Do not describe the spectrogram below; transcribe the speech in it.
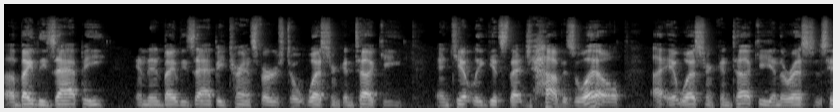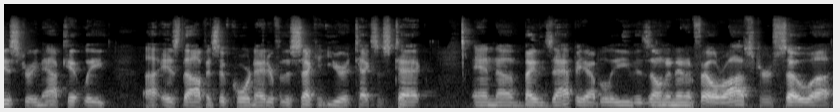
uh, Bailey Zappe, And then Bailey Zappe transfers to Western Kentucky, and Kittley gets that job as well uh, at Western Kentucky. And the rest is history. Now Kittley uh, is the offensive coordinator for the second year at Texas Tech and uh, Bailey Zappe, I believe, is on an NFL roster. So, uh,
